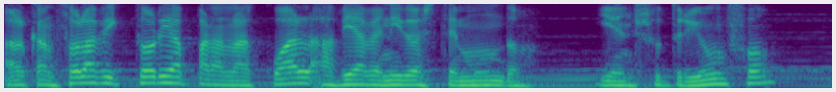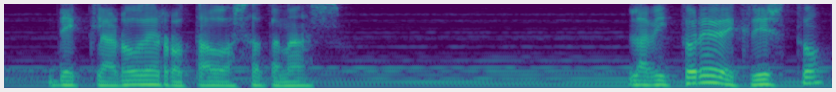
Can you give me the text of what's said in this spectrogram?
Alcanzó la victoria para la cual había venido a este mundo, y en su triunfo declaró derrotado a Satanás. La victoria de Cristo,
